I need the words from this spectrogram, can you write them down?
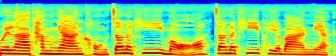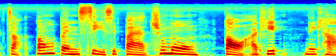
เวลาทำงานของเจ้าหน้าที่หมอเจ้าหน้าที่พยาบาลเนี่ย จะต้องเป็น 48 ชั่วโมงต่ออาทิตย์นะคะ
